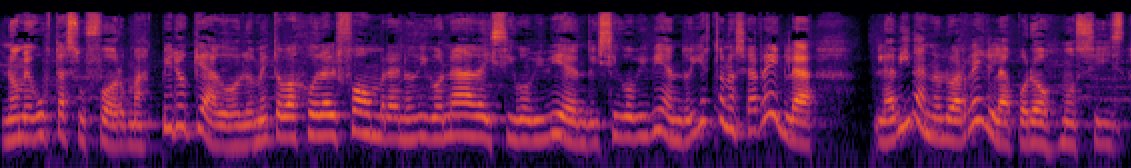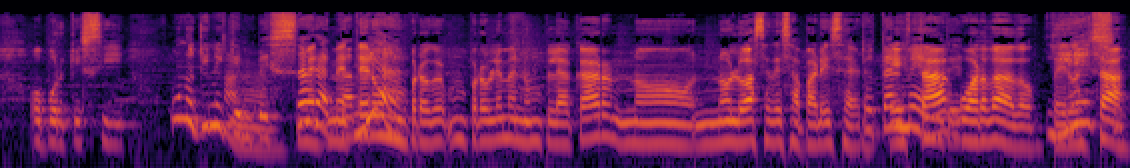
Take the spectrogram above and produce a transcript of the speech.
no me gusta sus formas, pero ¿qué hago? Lo meto bajo la alfombra, no digo nada y sigo viviendo y sigo viviendo. Y esto no se arregla. La vida no lo arregla por ósmosis o porque sí. Uno tiene que No, empezar a meter cambiar. un, pro- un problema en un placar no, no lo hace desaparecer. Totalmente. Está guardado, Y pero eso- está.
